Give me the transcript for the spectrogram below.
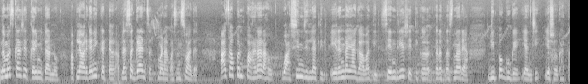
नमस्कार शेतकरी मित्रांनो. आपल्या ऑर्गॅनिक कट्ट्यावर आपल्या सगळ्यांचं मनापासून स्वागत. आज आपण पाहणार आहोत वाशिम जिल्ह्यातील एरंडा या गावातील सेंद्रिय शेती कर करत असणाऱ्या दीपक घुगे यांची यशोगाथा.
